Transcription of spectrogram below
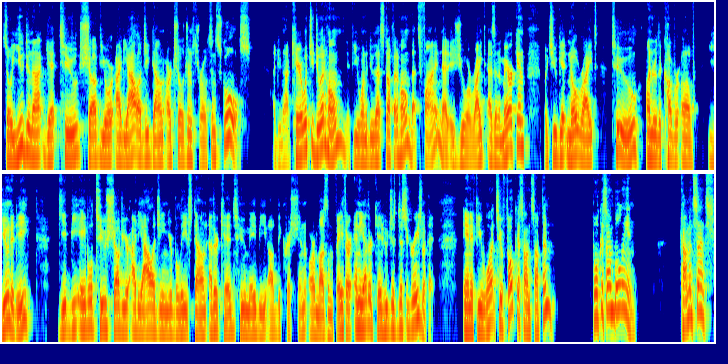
So you do not get to shove your ideology down our children's throats in schools. I do not care what you do at home. If you want to do that stuff at home, that's fine. That is your right as an American, but you get no right to, under the cover of unity, be able to shove your ideology and your beliefs down other kids who may be of the Christian or Muslim faith or any other kid who just disagrees with it. And if you want to focus on something, focus on bullying. Common sense.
